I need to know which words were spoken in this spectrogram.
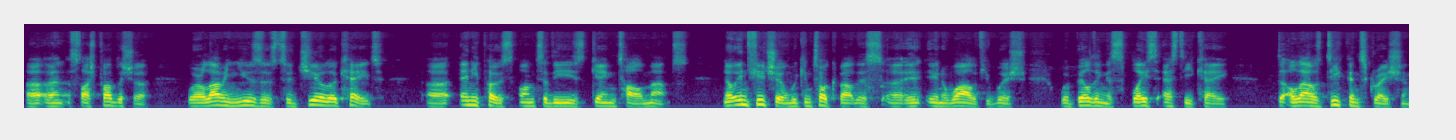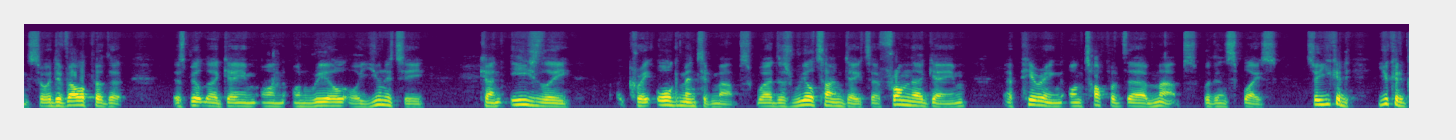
uh, slash publisher we're allowing users to geolocate uh, any post onto these game tile maps. Now, in future, and we can talk about this uh, in, in, a while if you wish, we're building a Splace SDK that allows deep integration. So a developer that has built their game on Unreal or Unity can easily create augmented maps where there's real-time data from their game appearing on top of their maps within Splace. So you could you could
